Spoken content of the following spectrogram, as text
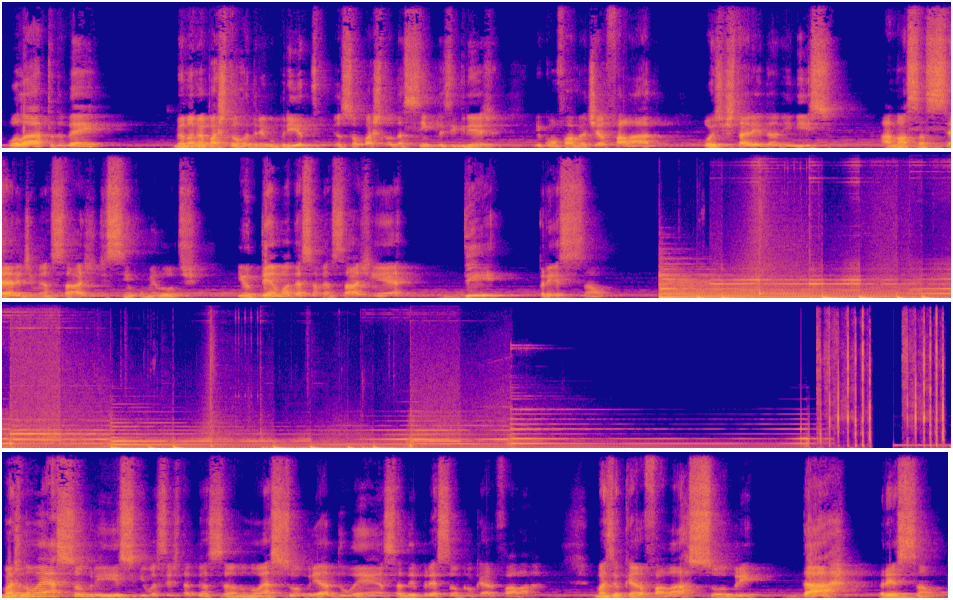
Olá, tudo bem? Meu nome é Pastor Rodrigo Brito, eu sou pastor da Simples Igreja e, conforme eu tinha falado, hoje estarei dando início à nossa série de mensagens de 5 minutos. E o tema dessa mensagem é depressão. Mas não é sobre isso que você está pensando, não é sobre a doença, a depressão que eu quero falar. Mas eu quero falar sobre dar pressão.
